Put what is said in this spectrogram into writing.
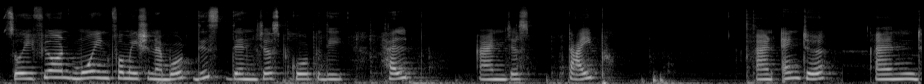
So if you want more information about this then just go to the help and just type and enter. And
